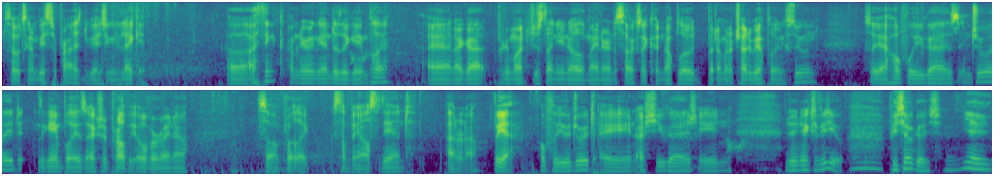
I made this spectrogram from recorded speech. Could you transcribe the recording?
so it's going to be a surprise. You guys are going to like it. Uh, I think I'm nearing the end of the gameplay, and I got pretty much just letting you know that my internet sucks. I couldn't upload, but I'm going to try to be uploading soon. So yeah, hopefully you guys enjoyed. The gameplay is actually probably over right now, so I'll put like something else at the end. I don't know. But yeah, hopefully you enjoyed, and I'll see you guys in the next video. Peace out, guys. Yay.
